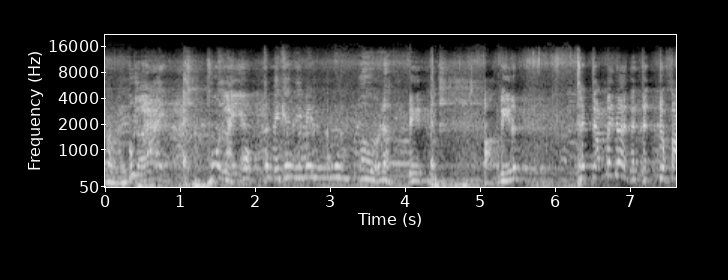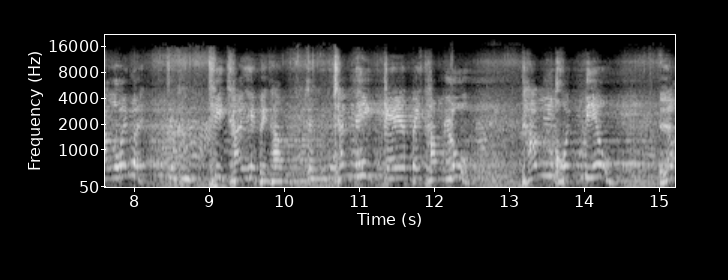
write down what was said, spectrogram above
หายเฮ้ยพูดอะไรอะทำไมแค่นี้ไม่รู้เลยเออน่ะเด็กปากดีนะฉันจำไม่ได้แต่จะจะฟังเอาไว้ด้วย เจ้าค่ะที่ใช้ให้ไปทำฉันให้แกไปทำลูกทำคนเดียว แล้ว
